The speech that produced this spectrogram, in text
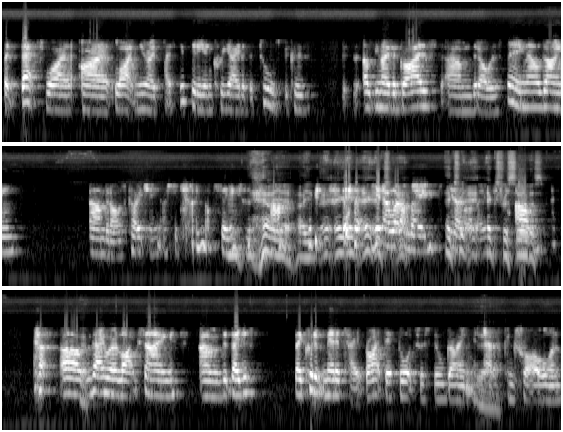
But that's why I like neuroplasticity and created the tools because uh, you know the guys um, that I was seeing, they were going. Um, that I was coaching, I should say, not seeing. Yeah, Um, yeah. You- uh, uh, you know what I mean. You know what I mean. extra service. Uh, They were like saying um, that they just they couldn't meditate. Right, their thoughts were still going Yeah. out of control, and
